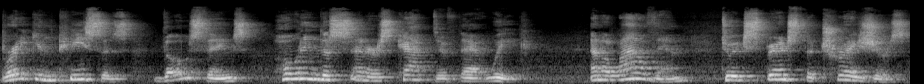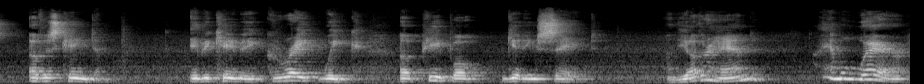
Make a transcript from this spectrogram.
break in pieces those things holding the sinners captive that week and allow them to experience the treasures of his kingdom. It became a great week of people getting saved. On the other hand, I am aware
